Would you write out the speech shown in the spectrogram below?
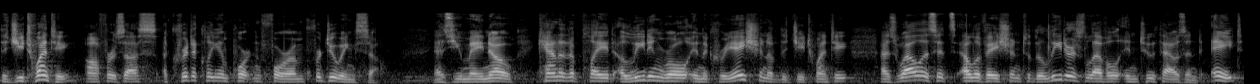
The G20 offers us a critically important forum for doing so. As you may know, Canada played a leading role in the creation of the G20, as well as its elevation to the leaders level in 2008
